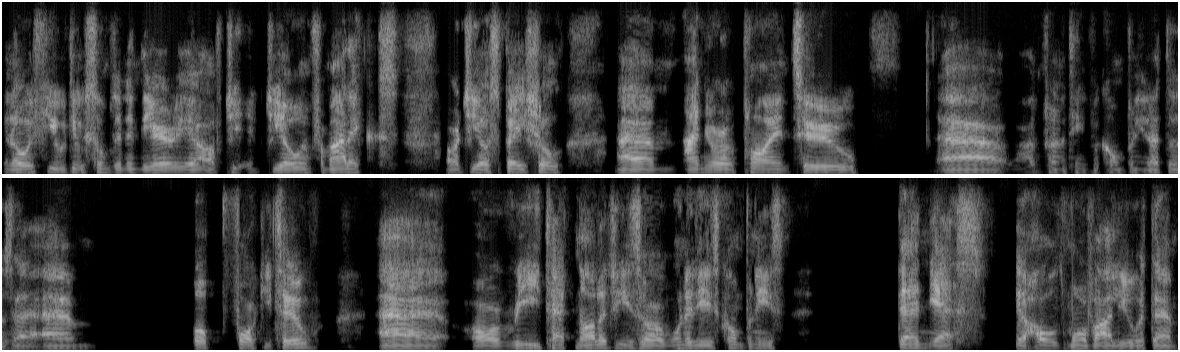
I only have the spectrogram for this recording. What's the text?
You know, if you do something in the area of ge- geoinformatics or geospatial, um, and you're applying to, uh, I'm trying to think of a company that does a um, up 42 uh, or Re Technologies or one of these companies, then yes, it holds more value with them.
